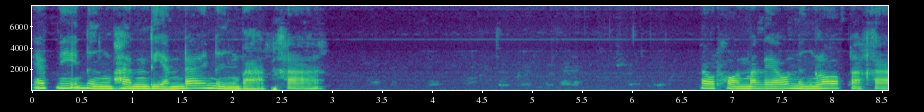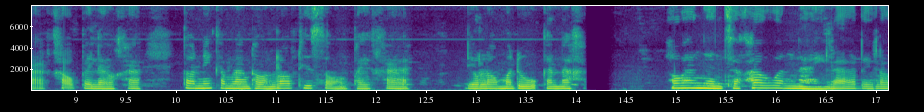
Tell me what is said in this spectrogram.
แอปนี้1,000เหรียญได้1บาทค่ะ เราถอนมาแล้วหนึ่งรอบนะคะ เข้าไปแล้วค่ะ ตอนนี้กำลังถอนรอบที่สองไปค่ะ เดี๋ยวเรามาดูกันนะคะว่าเงินจะเข้าวันไหนแล้ว เดี๋ยวเรา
